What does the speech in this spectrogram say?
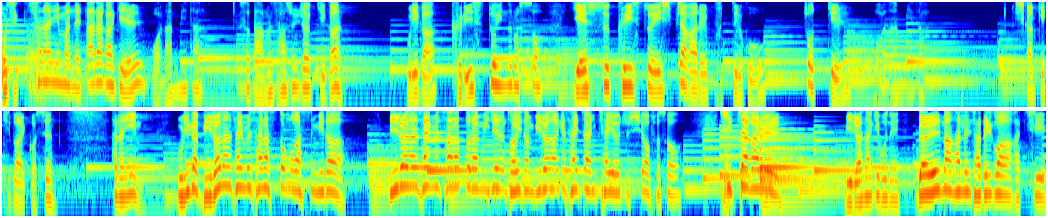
오직 하나님만을 따라가길 원합니다. 그래서 남은 사순절 기간 우리가 그리스도인으로서 예수 그리스도의 십자가를 붙들고 쫓길 원합니다. 시간 함께 기도할 것은 하나님 우리가 미련한 삶을 살았었던 것 같습니다. 미련한 삶을 살았더라면 이제는 더 이상 미련하게 살지 않게 하여 주시옵소서. 십자가를 미련하기보다는 멸망하는 자들과 같이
